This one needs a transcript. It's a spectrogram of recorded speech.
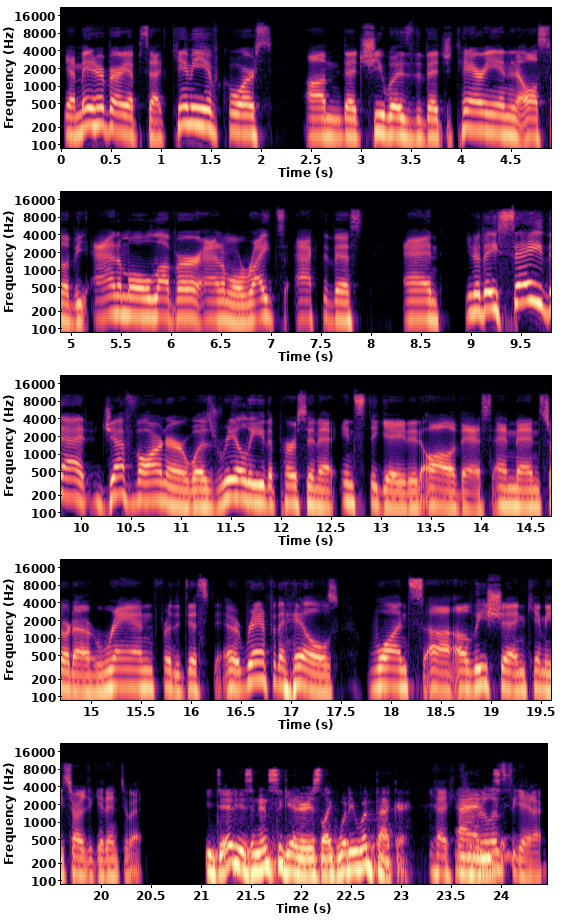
Yeah, made her very upset. Kimmy, of course um, that she was the vegetarian and also the animal lover, animal rights activist. And, you know, they say that Jeff Varner was really the person that instigated all of this and then sort of ran for the dist- uh, ran for the hills once uh, Alicia and Kimmy started to get into it. He did. He's an instigator. He's like Woody Woodpecker. Yeah, he's and, a real instigator.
